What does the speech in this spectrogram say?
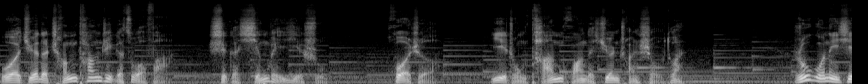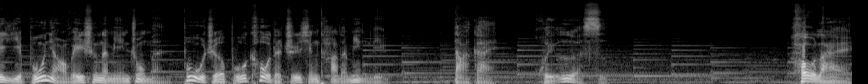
我觉得成汤这个做法是个行为艺术，或者一种堂皇的宣传手段。如果那些以捕鸟为生的民众们不折不扣地执行他的命令，大概会饿死。后来，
